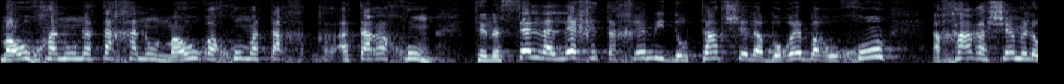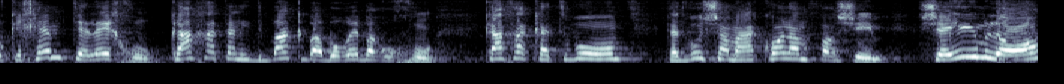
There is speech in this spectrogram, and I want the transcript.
מה הוא חנון אתה חנון, מה הוא רחום אתה, אתה רחום. תנסה ללכת אחרי מידותיו של הבורא ברוך הוא, אחר השם אלוקיכם תלכו. ככה אתה נדבק בבורא ברוך הוא. ככה כתבו, כתבו שמה כל המפרשים, שאם לא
